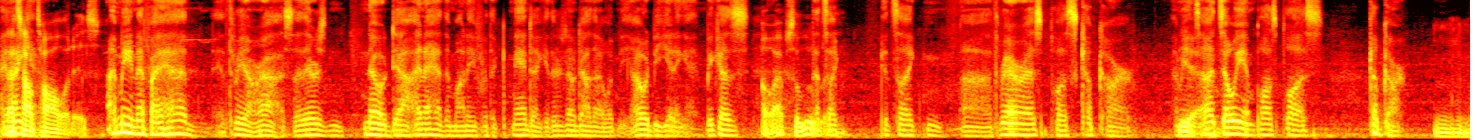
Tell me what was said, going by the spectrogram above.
and That's I how can- tall it is. I mean, if I had a 3RS, uh, there's no doubt, and I had the money for the Mantic, there's no doubt that I would be, I would be getting it because Oh, absolutely. that's like, it's like mm, uh, 3RS plus Cup Car. I mean, it's, Yeah. it's OEM plus plus Cup Car. hmm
